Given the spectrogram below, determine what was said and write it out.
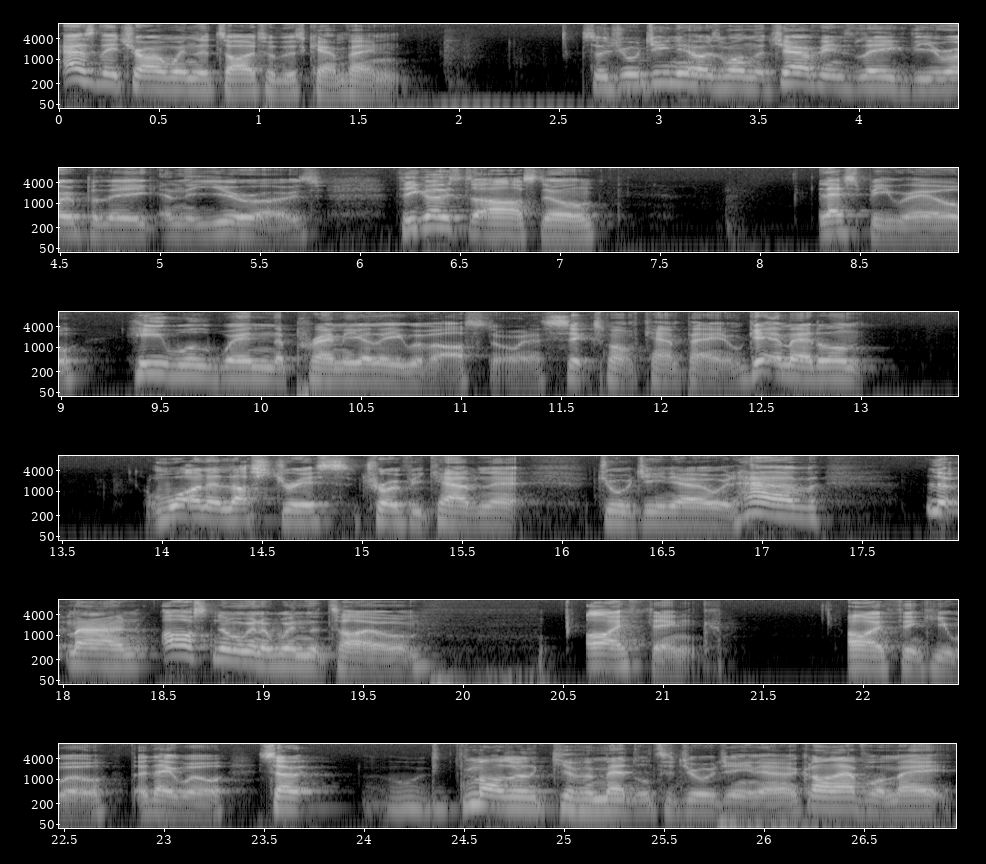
as they try and win the title this campaign. So Jorginho has won the Champions League, the Europa League, and the Euros. If he goes to Arsenal, let's be real, he will win the Premier League with Arsenal in a six month campaign. He'll get a medal. What an illustrious trophy cabinet Jorginho would have. Look, man, Arsenal are going to win the title. I think. I think he will. They will. So, might as well give a medal to Jorginho. Can't have one, mate.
